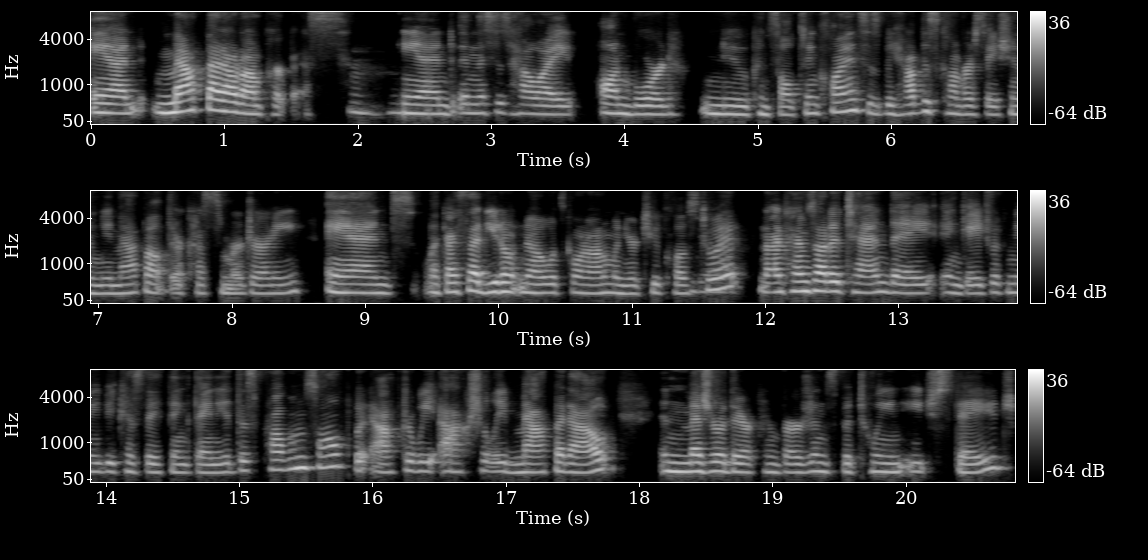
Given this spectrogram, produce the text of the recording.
and map that out on purpose. Mm-hmm. And and this is how I onboard new consulting clients is we have this conversation, we map out their customer journey. And like I said, you don't know what's going on when you're too close yeah. to it. 9 times out of 10 they engage with me because they think they need this problem solved, but after we actually map it out and measure their conversions between each stage,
